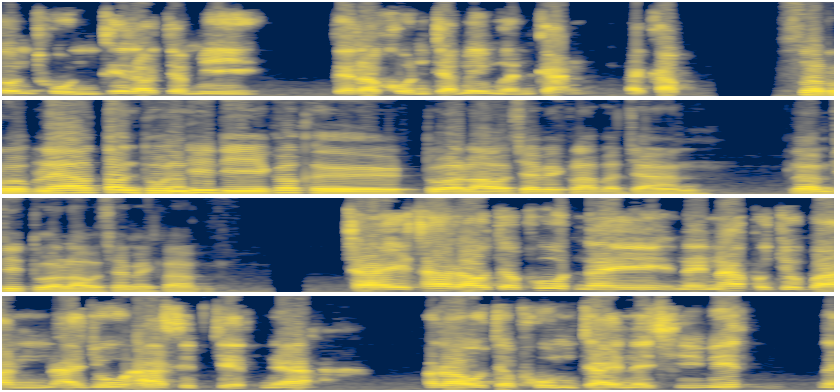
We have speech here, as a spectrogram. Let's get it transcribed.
ต้นทุนที่เราจะมีแต่ละคนจะไม่เหมือนกันนะครับ สรุปแล้วต้นทุนที่ดีก็คือตัวเราใช่ไหมครับอาจารย์ เริ่มที่ตัวเราใช่ไหมครับ ใช่ถ้าเราจะพูดในในณปัจจุบันอายุ57เนี่ย เราจะภูมิใจในชีวิตใน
